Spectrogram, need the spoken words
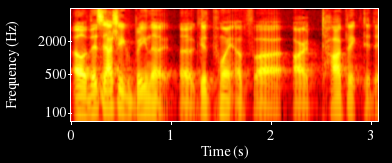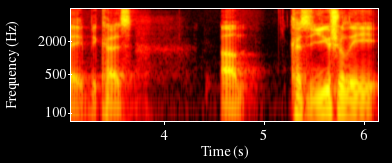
Oh, this actually bring a, a good point of uh, our topic today because, because usually,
